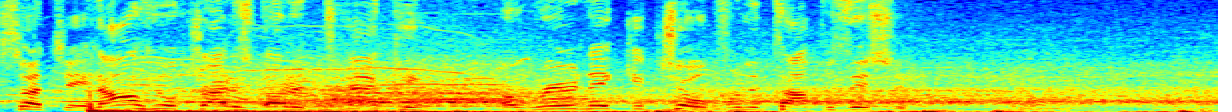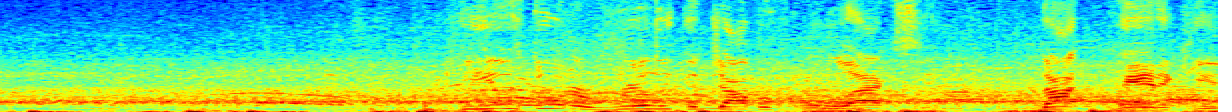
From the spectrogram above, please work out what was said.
Such a, now he'll try to start attacking a rear naked choke from the top position. He is doing a really good job of relaxing, not panicking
